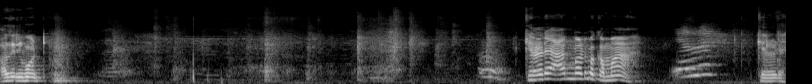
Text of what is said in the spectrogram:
ಅದು ರಿಮೋಟ್ ಕೆರಡೆ ಆನ್ ಮಾಡ್ಬೇಕಮ್ಮ. ಕೆರಡೆ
